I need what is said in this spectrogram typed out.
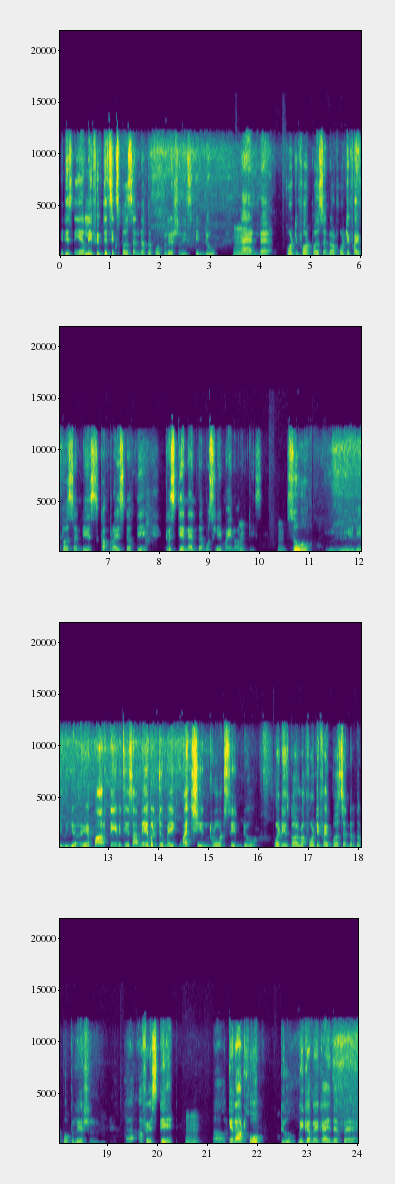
it is nearly 56% of the population is Hindu mm-hmm. and uh, 44% or 45% is comprised of the Christian and the Muslim minorities. Mm-hmm. So, a party which is unable to make much inroads into what is called a 45% of the population uh, of a state mm-hmm. uh, cannot hope to become a kind of a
